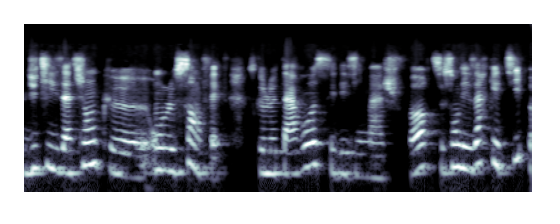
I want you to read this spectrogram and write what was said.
d'utilisation qu'on le sent en fait. Parce que le tarot, c'est des images fortes, ce sont des archétypes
